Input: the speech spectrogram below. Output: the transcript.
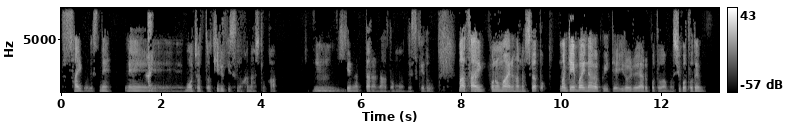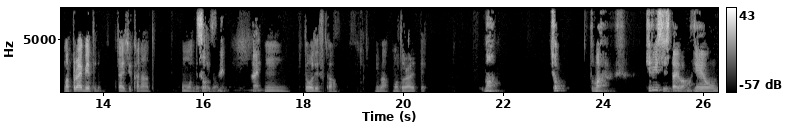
最後ですね。えーはもうちょっとキルギスの話とか、うん。聞けたらなと思うんですけど、まあ、最、この前の話だと、まあ、現場に長くいていろいろやることはもう仕事でも、まあ、プライベートでも大事かなと思うんですけど。そうですね。はい。うん。どうですか？今、戻られて。まあ、ちょっと、まあ、キルギス自体はもう平穏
